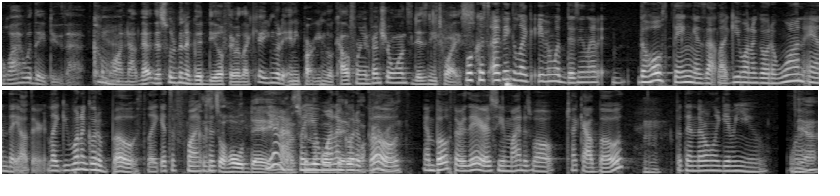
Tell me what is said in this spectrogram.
Why would they do that? Come on now. That this would have been a good deal if they were like, yeah, you can go to any park. You can go California Adventure once, Disney twice. Well, because I think like even with Disneyland, the whole thing is that like you want to go to one and the other. Like you want to go to both. Like it's a fun because it's a whole day. yeah. wanna so you want to go to walking around. both, and both are there, so you might as well check out both. Mm-hmm. But then they're only giving you one. Yeah,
